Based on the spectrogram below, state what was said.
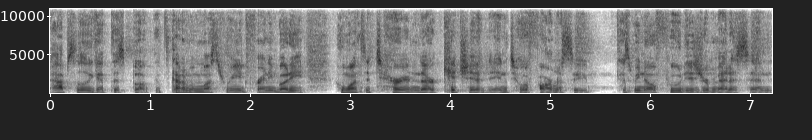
Absolutely get this book. It's kind of a must read for anybody who wants to turn their kitchen into a pharmacy because we know food is your medicine.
